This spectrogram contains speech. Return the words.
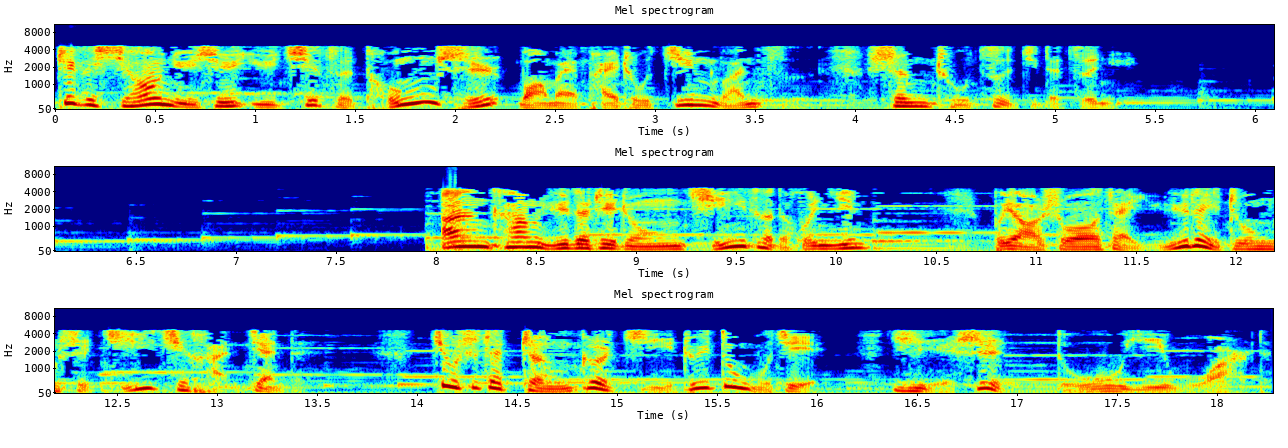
这个小女婿与妻子同时往外排出精卵子，生出自己的子女。安康鱼的这种奇特的婚姻，不要说在鱼类中是极其罕见的，就是在整个脊椎动物界也是独一无二的。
